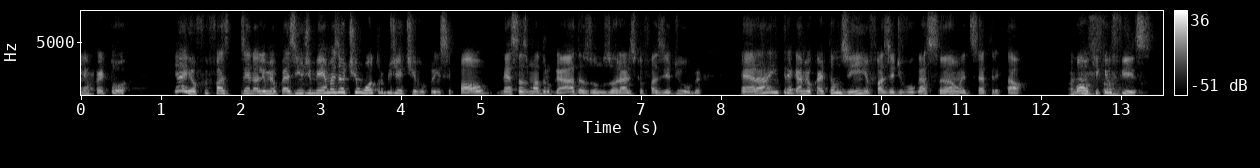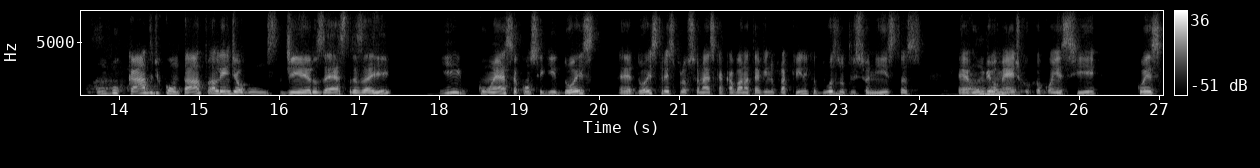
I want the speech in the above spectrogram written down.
E apertou. E aí eu fui fazendo ali o meu pezinho de meia, mas eu tinha um outro objetivo principal nessas madrugadas ou nos horários que eu fazia de Uber. Era entregar meu cartãozinho, fazer divulgação, etc e tal. Olha Bom, o que, que eu fiz? Um bocado de contato, além de alguns dinheiros extras aí, e com essa eu consegui dois, é, dois, três profissionais que acabaram até vindo para a clínica, duas nutricionistas, é, um biomédico que eu conheci, conheci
